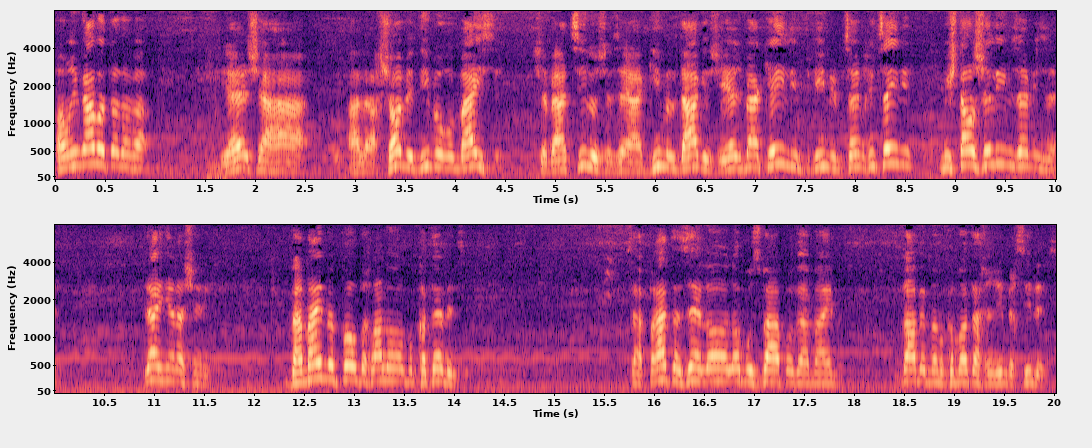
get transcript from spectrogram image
אומרים גם אותו דבר. יש, לחשוב ודיבור ומייסה שבאצילוס, שזה הגימל דרגס שיש בהכלים, פנים, אמצעים חיציינים, משתלשלים זה מזה. זה העניין השני. והמים פה הוא בכלל לא כותב את זה. הפרט הזה לא, לא מוסבר פה במים, מוסבר במקומות אחרים בחסידס.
